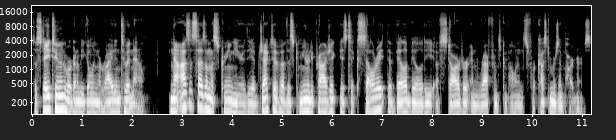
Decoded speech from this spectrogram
So stay tuned, we're going to be going right into it now. Now, as it says on the screen here, the objective of this community project is to accelerate the availability of starter and reference components for customers and partners.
